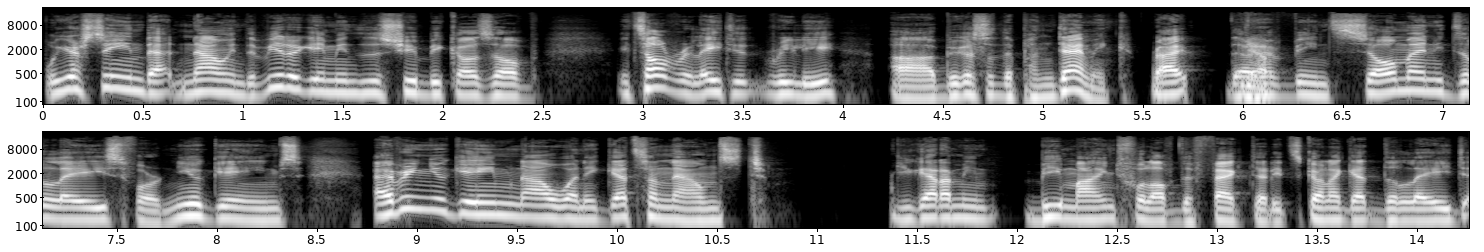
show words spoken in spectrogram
we are seeing that now in the video game industry because of it's all related really uh, because of the pandemic right? There Yep. have been so many delays for new games. Every new game now when it gets announced you gotta mean, be mindful of the fact that it's gonna get delayed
